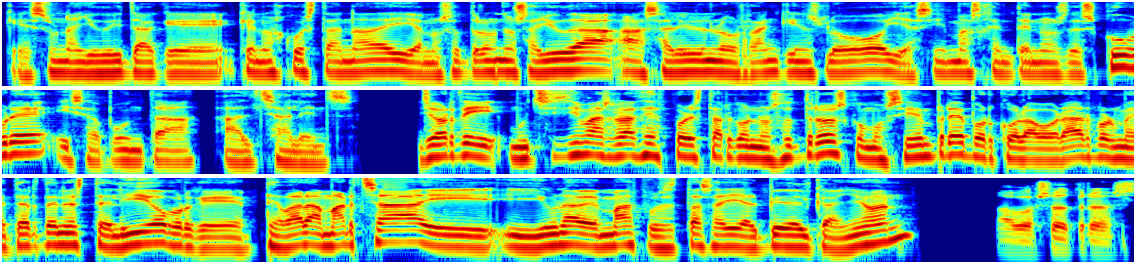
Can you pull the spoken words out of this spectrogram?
que es una ayudita que, que nos cuesta nada y a nosotros nos ayuda a salir en los rankings luego y así más gente nos descubre y se apunta al challenge. Jordi, muchísimas gracias por estar con nosotros, como siempre, por colaborar, por meterte en este lío, porque te va la marcha y, y una vez más, pues estás ahí al pie del cañón. A vosotros.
